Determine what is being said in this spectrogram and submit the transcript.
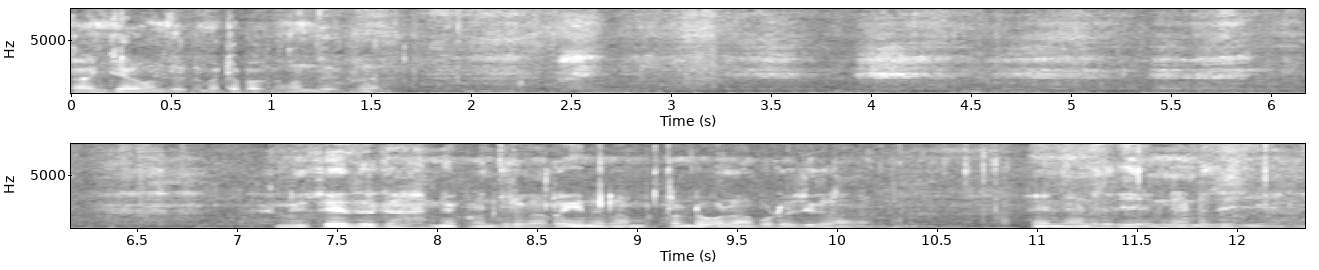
காஞ்சாரம் வந்திருக்கு. மெட்ட பக்கம் வந்துருக்குறேன் என்ன செய்திருக்காங்க? என்ன கொண்டுருக்காங்க? ரெயின் எல்லாம் தொண்டவெல்லாம் போட்டு வச்சுக்கிறாங்க. என்னென்னு தெரியும் என்னென்னு தெரியும்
